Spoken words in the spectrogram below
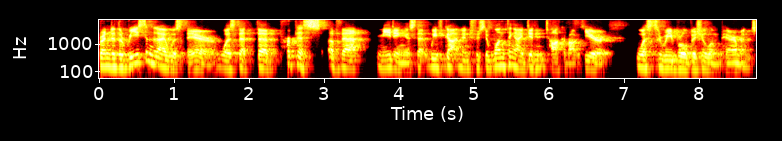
Brenda, the reason that I was there was that the purpose of that meeting is that we've gotten interested. One thing I didn't talk about here was cerebral visual impairment.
